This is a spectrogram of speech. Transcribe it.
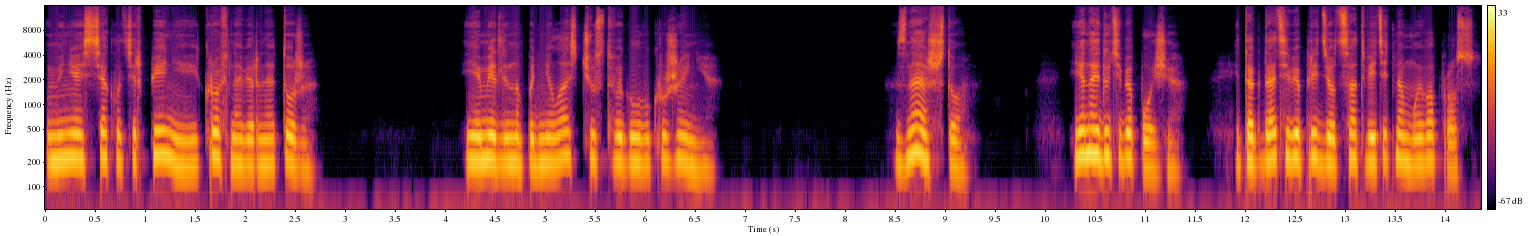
У меня иссякло терпение, и кровь, наверное, тоже. Я медленно поднялась, чувствуя головокружение. Знаешь что? Я найду тебя позже, и тогда тебе придется ответить на мой вопрос.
